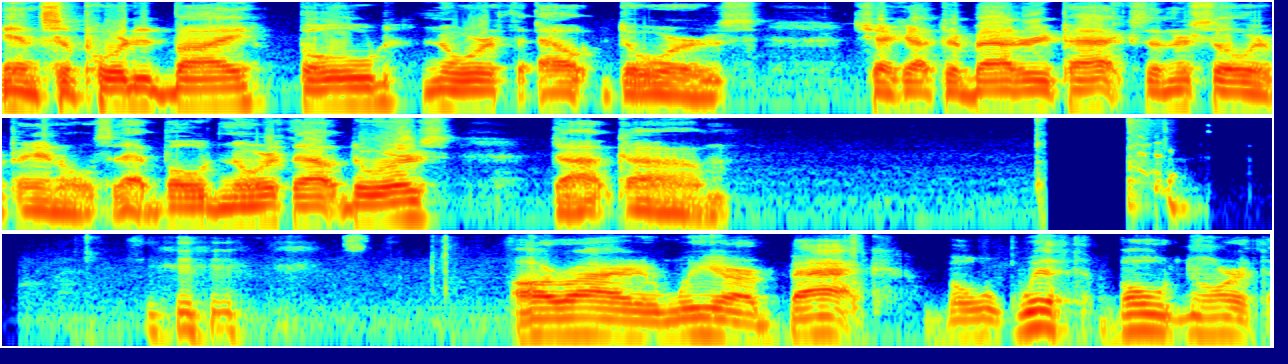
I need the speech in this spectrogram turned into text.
and supported by Bold North Outdoors. Check out their battery packs and their solar panels at boldnorthoutdoors.com. All right, and we are back with Bold North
